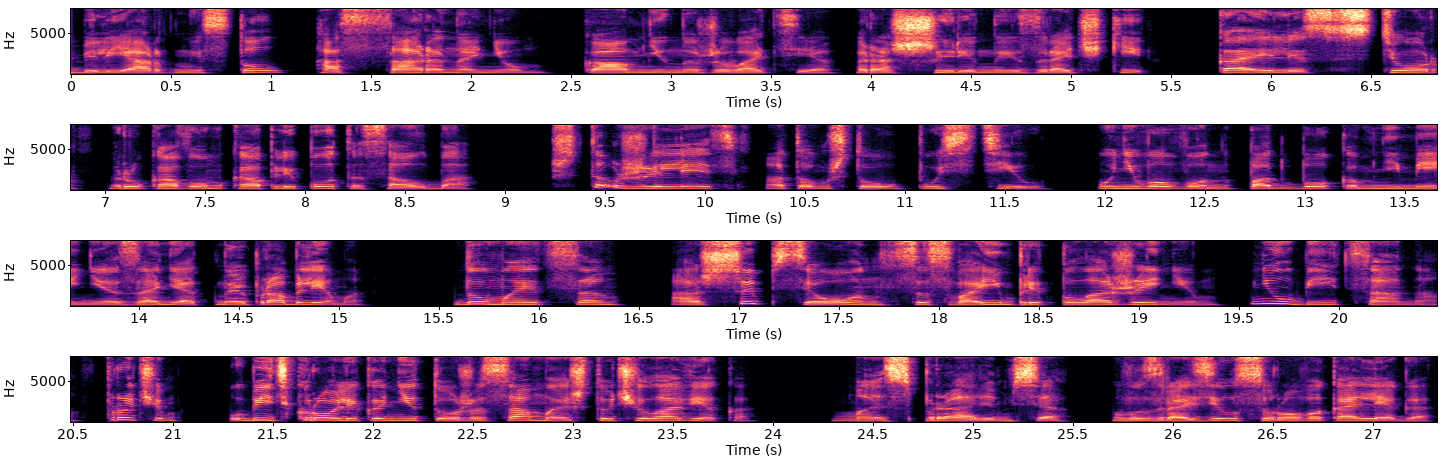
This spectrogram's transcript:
бильярдный стол, ассара на нем, камни на животе, расширенные зрачки. Кайлис стер рукавом капли пота со лба. Что жалеть о том, что упустил? У него вон под боком не менее занятная проблема. Думается, ошибся он со своим предположением. Не убийца она. Впрочем, убить кролика не то же самое, что человека. «Мы справимся», — возразил сурово коллега.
